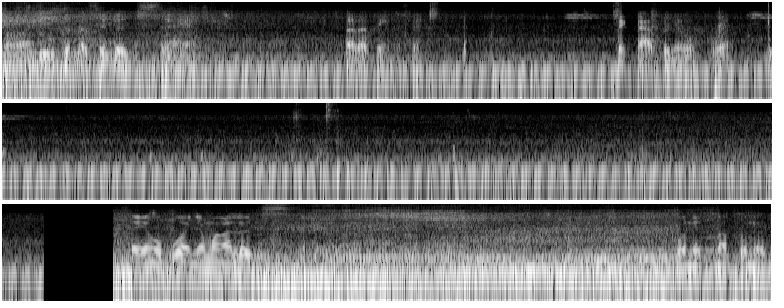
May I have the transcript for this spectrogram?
So andito na si Lods. Ayan. Parating na siya. Check natin yung upuan. So yung upuan niya mga lods. Punit na punit.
